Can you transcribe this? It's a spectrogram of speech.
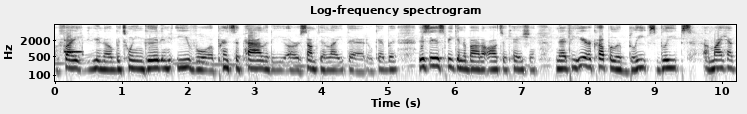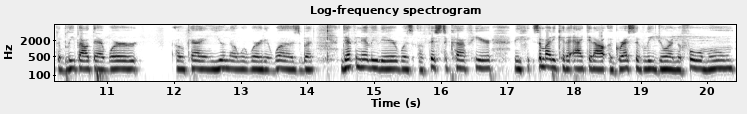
a fight, you know, between good and evil, a principality or something like that. Okay. But this is speaking about an altercation. Now, if you hear a couple of bleeps, bleeps, I might have to bleep out that word okay you'll know what word it was but definitely there was a fisticuff here. Somebody could have acted out aggressively during the full moon.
